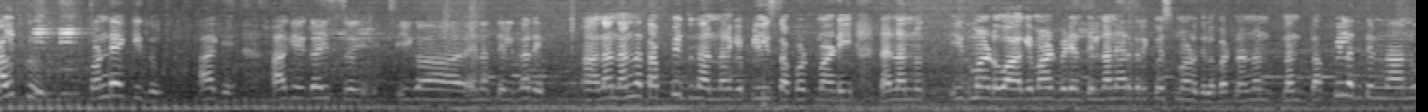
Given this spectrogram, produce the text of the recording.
ಕಲ್ಕು, ತೊಂಡೆ ಹಾಕಿದ್ದು. ಹಾಗೆ ಹಾಗೆ ಗೈಸ್ ಈಗ ಏನಂತ ಹೇಳಿದ್ರೆ ಅದೇ ನಾನು ನನ್ನ ತಪ್ಪಿದ್ದು ನಾನು ನನಗೆ ಪ್ಲೀಸ್ ಸಪೋರ್ಟ್ ಮಾಡಿ, ನನ್ನನ್ನು ಇದು ಮಾಡುವ ಹಾಗೆ ಮಾಡಬೇಡಿ ಅಂತೇಳಿ ನಾನು ಯಾರಾದ್ರೂ ರಿಕ್ವೆಸ್ಟ್ ಮಾಡೋದಿಲ್ಲ ಬಟ್ ನನ್ನನ್ನು ನನ್ನ ತಪ್ಪಿಲ್ಲದಿದ್ದರೆ ನಾನು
